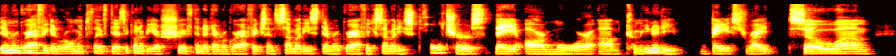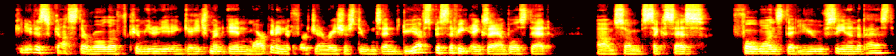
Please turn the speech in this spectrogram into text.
demographic enrollment cliff, there's going to be a shift in the demographics, and some of these demographics, some of these cultures, they are more um, community based, right? So, um, can you discuss the role of community engagement in marketing to first generation students? And do you have specific examples that um, some successful ones that you've seen in the past?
